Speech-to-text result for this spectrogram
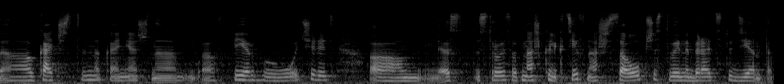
а, качественно, конечно, а, в первую очередь строить вот наш коллектив, наше сообщество и набирать студентов.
